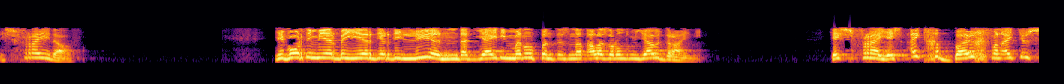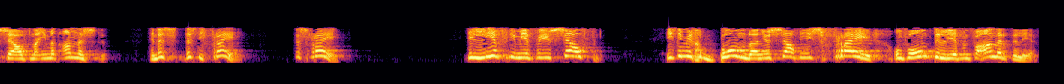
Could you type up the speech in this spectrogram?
Jy's vry daarvan. Jy word nie meer beheer deur die leuen dat jy die middelpunt is en dat alles rondom jou draai nie. Jy's vry, jy's uitgebuig vanuit jouself na iemand anders toe. En dis dis die vryheid. Dis vryheid. Jy leef nie meer vir jouself nie. Jy's nie meer gebonde aan jouself nie, jy's vry om vir hom te leef en vir ander te leef.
